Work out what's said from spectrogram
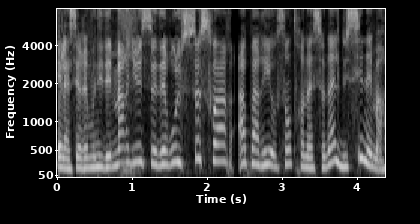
Et la cérémonie des Marius se déroule ce soir à Paris au Centre national du cinéma.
